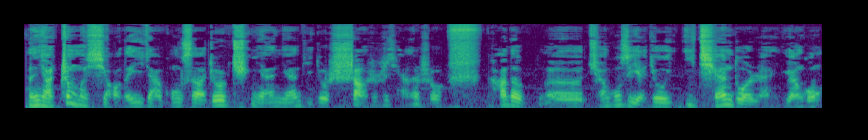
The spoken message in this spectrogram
那你想这么小的一家公司啊，就是去年年底就上市之前的时候，它的呃全公司也就一千多人员工。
